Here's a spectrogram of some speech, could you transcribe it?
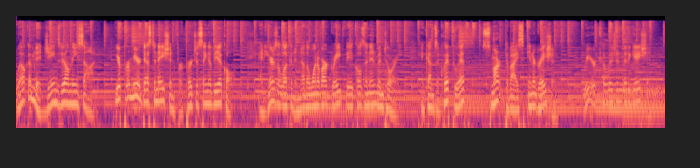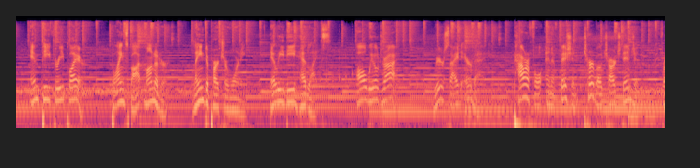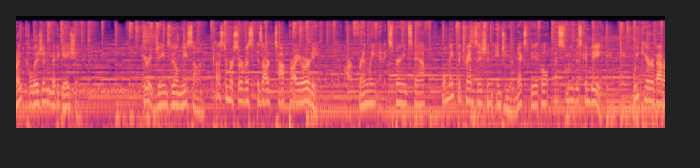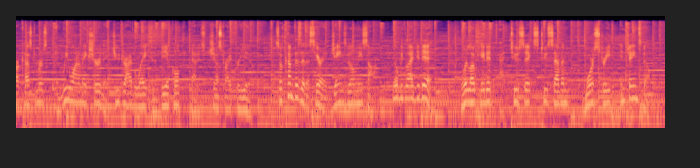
Welcome to Janesville Nissan, your premier destination for purchasing a vehicle. And here's a look at another one of our great vehicles in inventory and comes equipped with smart device integration, rear collision mitigation, MP3 player, blind spot monitor, lane departure warning, LED headlights, all-wheel drive, rear side airbag, powerful and efficient turbocharged engine, front collision mitigation. Here at Janesville Nissan, customer service is our top priority. Our friendly and experienced staff will make the transition into your next vehicle as smooth as can be. We care about our customers and we want to make sure that you drive away in a vehicle that is just right for you. So come visit us here at Janesville Nissan. You'll be glad you did. We're located at 2627 Morse Street in Janesville.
